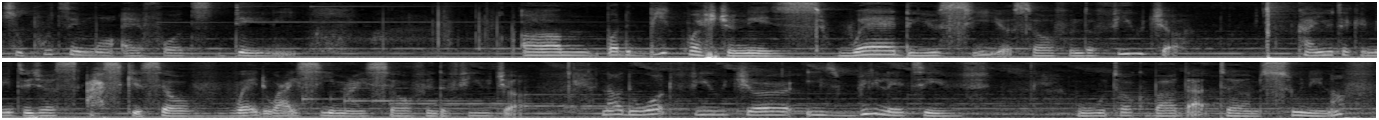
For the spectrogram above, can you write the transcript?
to put in more efforts daily. Um, but the big question is where do you see yourself in the future? Can you take a minute to just ask yourself, where do I see myself in the future? Now, the word future is relative. We will talk about that um, soon enough.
